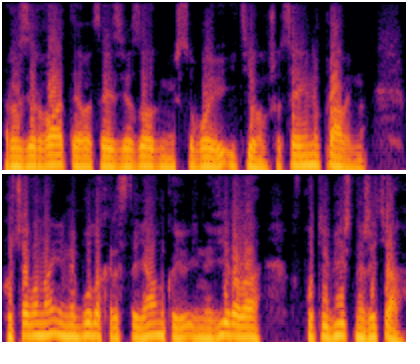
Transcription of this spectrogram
розірвати оцей зв'язок між собою і тілом, що це і неправильно. Хоча вона і не була християнкою, і не вірила в потобічне життя.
